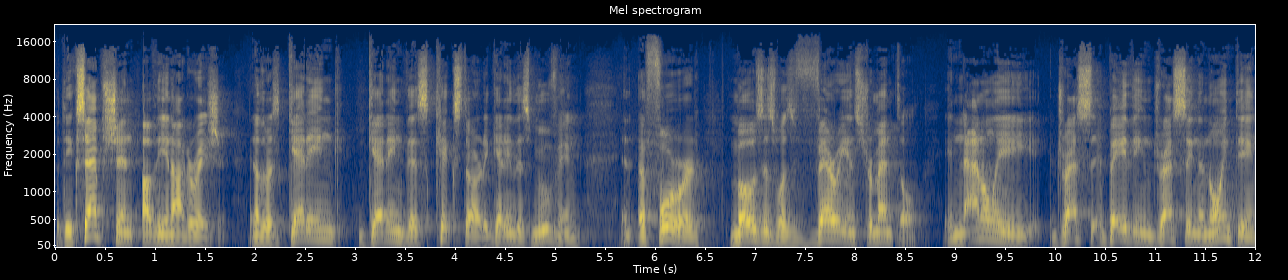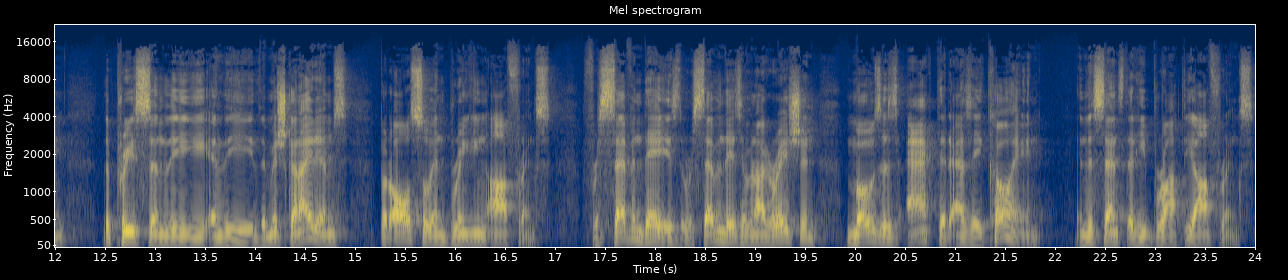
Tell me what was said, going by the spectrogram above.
with the exception of the inauguration. In other words, getting, getting this kickstarted, getting this moving Uh, forward, Moses was very instrumental in not only dress, bathing, dressing, anointing the priests and the, and the, the Mishkan items, but also in bringing offerings. For seven days, there were seven days of inauguration, Moses acted as a Kohen in the sense that he brought the offerings.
